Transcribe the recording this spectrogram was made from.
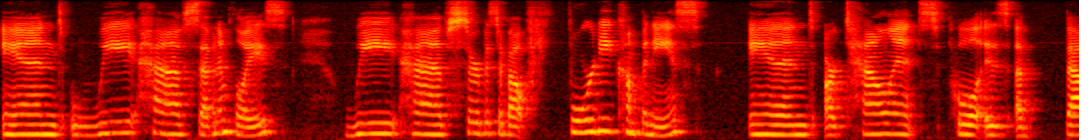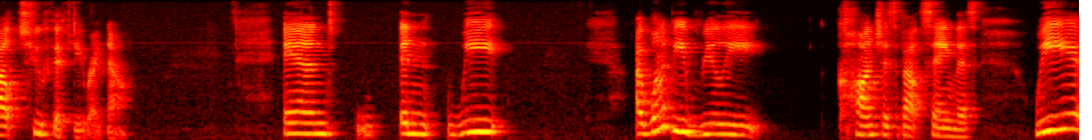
and we have seven employees. We have serviced about 40 companies, and our talent pool is about 250 right now. And and we I want to be really conscious about saying this. We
